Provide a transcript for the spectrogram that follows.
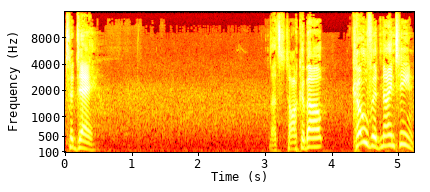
today. Let's talk about COVID 19.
